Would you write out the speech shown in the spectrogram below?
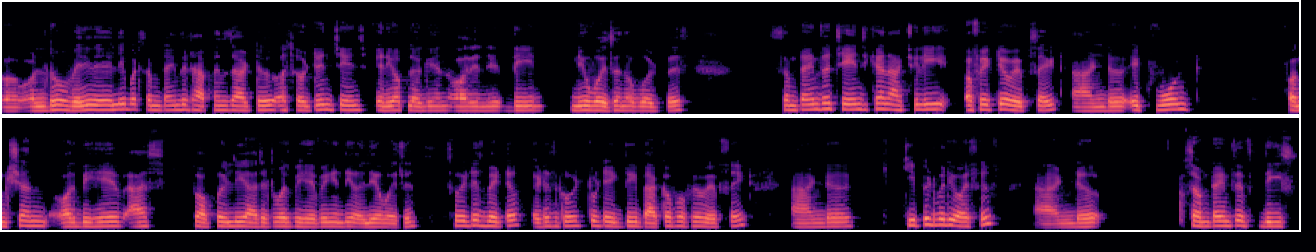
although very rarely but sometimes it happens that a certain change in your plugin or in the new version of WordPress sometimes a change can actually affect your website and uh, it won't function or behave as properly as it was behaving in the earlier version. So it is better it is good to take the backup of your website and uh, keep it with yourself. And uh, sometimes if these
